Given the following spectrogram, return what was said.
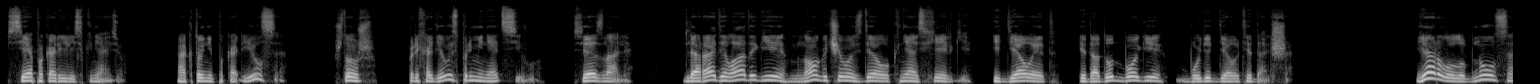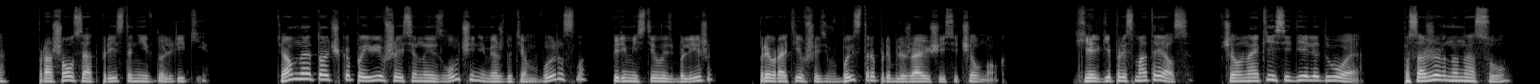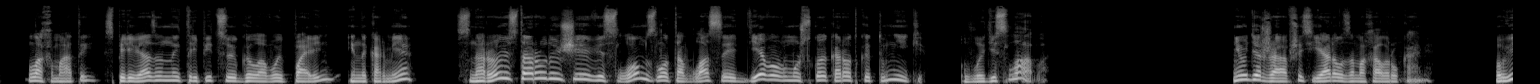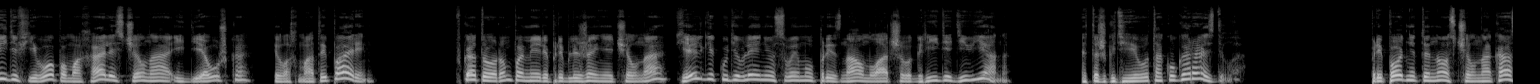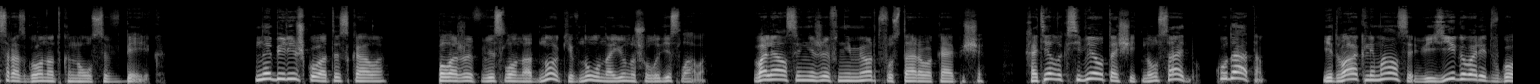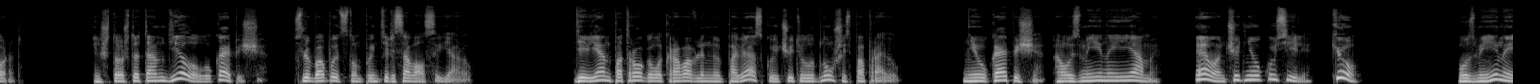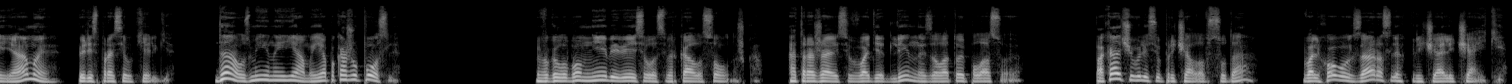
Все покорились князю. А кто не покорился? Что ж, приходилось применять силу. Все знали. Для ради Ладоги много чего сделал князь Хельги и делает и дадут боги, будет делать и дальше. Ярл улыбнулся, прошелся от пристани вдоль реки. Темная точка, появившаяся на излучине, между тем выросла, переместилась ближе, превратившись в быстро приближающийся челнок. Хельги присмотрелся. В челноке сидели двое. Пассажир на носу, лохматый, с перевязанной тряпицей головой парень, и на корме сноровисто орудующая веслом златовласая дева в мужской короткой тунике, Владислава. Не удержавшись, Ярл замахал руками. Увидев его, помахали с челна и девушка, и лохматый парень, в котором, по мере приближения челна, Хельги, к удивлению своему, признал младшего Гридя Дивьяна. Это ж где его так угораздило? Приподнятый нос челнока с разгона ткнулся в берег. На бережку отыскала. Положив весло на дно, кивнула на юношу Владислава. Валялся ни жив, ни мертв у старого капища. Хотела к себе утащить, на усадьбу. Куда там? Едва оклемался, вези, говорит, в город. И что ж ты там делал у капища? С любопытством поинтересовался Ярл. Девьян потрогал окровавленную повязку и, чуть улыбнувшись, поправил. «Не у капища, а у змеиной ямы. Эван, чуть не укусили. Кю!» «У змеиной ямы?» — переспросил Хельги. «Да, у змеиной ямы, я покажу после». В голубом небе весело сверкало солнышко, отражаясь в воде длинной золотой полосою. Покачивались у причалов суда, в ольховых зарослях кричали чайки.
